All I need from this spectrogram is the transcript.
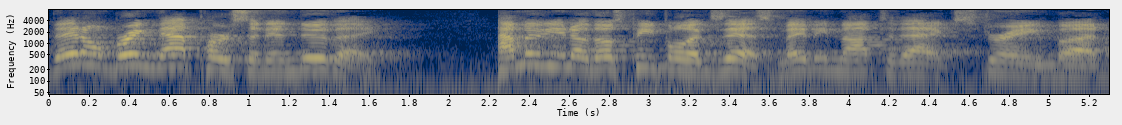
They don't bring that person in, do they? How many of you know those people exist? Maybe not to that extreme, but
